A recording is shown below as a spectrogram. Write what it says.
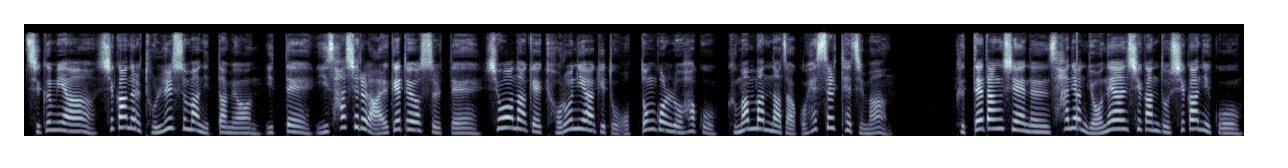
지금이야 시간을 돌릴 수만 있다면 이때 이 사실을 알게 되었을 때 시원하게 결혼 이야기도 없던 걸로 하고 그만 만나자고 했을 테지만 그때 당시에는 4년 연애한 시간도 시간이고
